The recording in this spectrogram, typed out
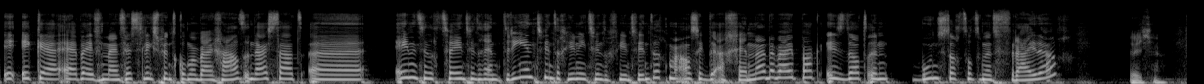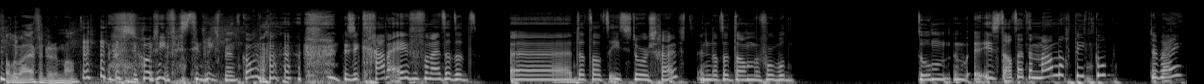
ik, ik eh, heb even mijn festelix.com erbij gehaald. En daar staat eh 21, 22 en 23 juni 2024. Maar als ik de agenda erbij pak, is dat een woensdag tot en met vrijdag. Weet je, vallen wij even door de mand. Sorry, festelix.com. dus ik ga er even vanuit dat, het, eh, dat dat iets doorschuift. En dat het dan bijvoorbeeld... Don, is het altijd een maandag Pinkpop erbij?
